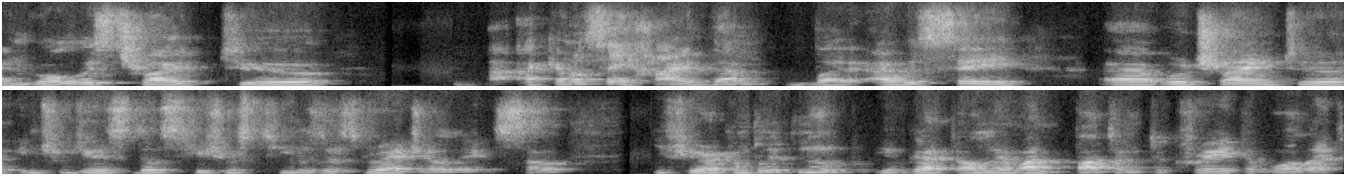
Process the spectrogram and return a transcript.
and we always try to, I cannot say hide them, but I would say uh, we're trying to introduce those features to users gradually. So if you're a complete noob, you've got only one button to create the wallet,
